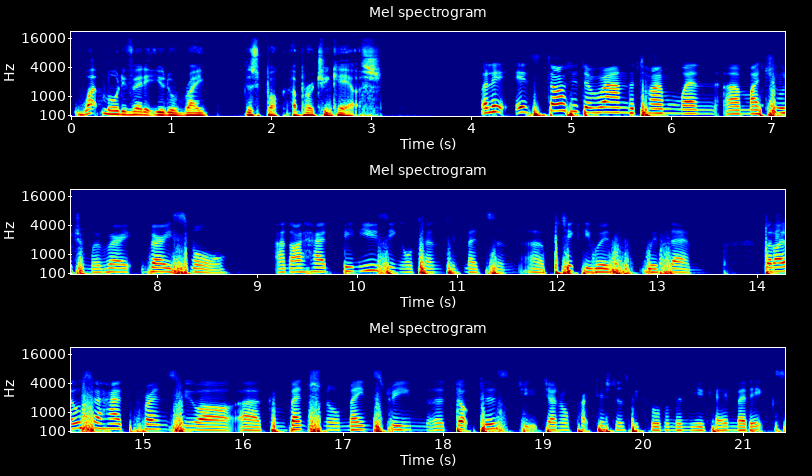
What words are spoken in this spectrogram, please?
what motivated you to write this book, Approaching Chaos. Well, it, it started around the time when um, my children were very, very small. and I had been using alternative medicine, uh, particularly with with them. But I also had friends who are uh, conventional mainstream uh, doctors, general practitioners, we call them in the UK, medics,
